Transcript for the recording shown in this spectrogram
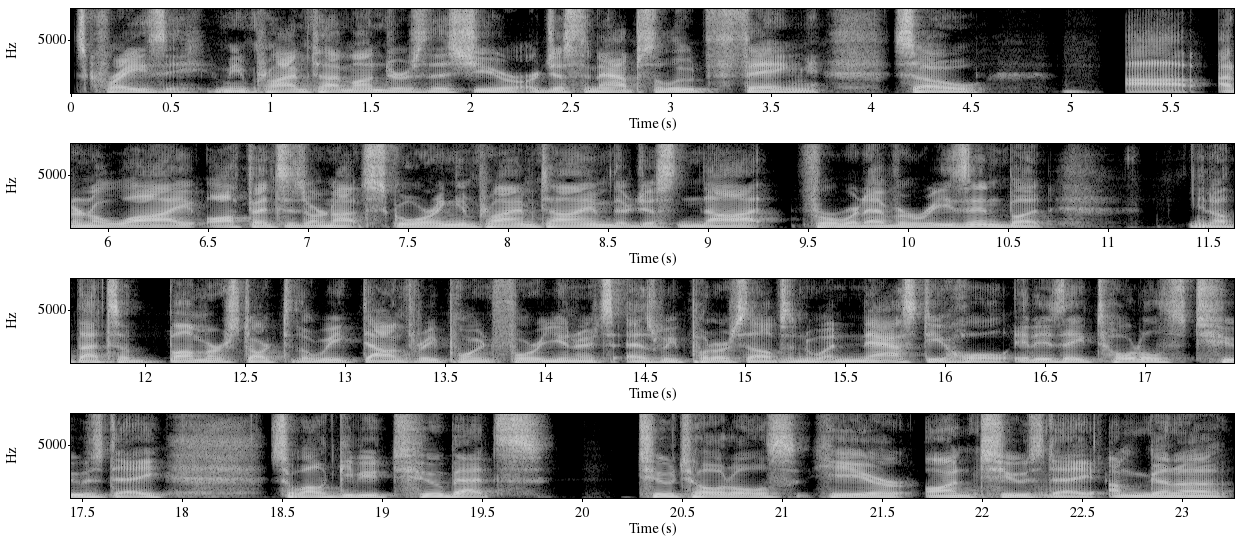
It's crazy. I mean, primetime unders this year are just an absolute thing. So uh, I don't know why offenses are not scoring in prime time. They're just not for whatever reason, but you know, that's a bummer start to the week, down 3.4 units as we put ourselves into a nasty hole. It is a totals Tuesday. So I'll give you two bets, two totals here on Tuesday. I'm going to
